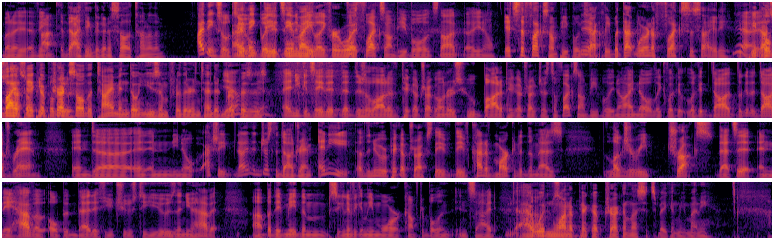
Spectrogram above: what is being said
But I, I think I, I think they're gonna sell a ton of them. I think so too. I think but they- it's they gonna might be like for the what- flex on people. It's not, uh, you know. It's the flex on people, Yeah. exactly. But that we're in a flex society. Yeah, people that's- buy that's what pickup people trucks do. all the time and don't use them for their intended Yeah, purposes. yeah. And you can say that, that there's a lot of pickup truck owners who bought a pickup truck just to flex on people. You know, I know like look at look at Dodge look at the Dodge Ram. And uh and, and you know, actually not even just the Dodge Ram, any of the newer pickup trucks, they've they've kind of marketed them as luxury trucks. That's it. And they have an open bed if you choose to use, then you have it. Uh, but they've made them significantly more comfortable in, inside. I Um, wouldn't want so- a pickup truck unless it's making me money.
